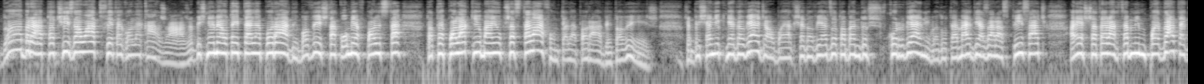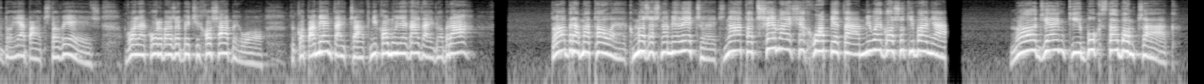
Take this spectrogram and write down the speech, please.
Dobra, to ci załatwię tego lekarza, żebyś nie miał tej teleporady, bo wiesz, tak u mnie w Polsce, to te Polaki mają przez telefon teleporady, to wiesz, żeby się nikt nie dowiedział, bo jak się dowiedzą, to będą wkurwieni, będą te media zaraz pisać, a jeszcze teraz chcę im podatek dojebać, to wiesz, wolę kurwa, żeby ci chosza było, tylko pamiętaj, Czak, nikomu nie gadaj, dobra? Dobra, Matołek, możesz na mnie liczyć, no to trzymaj się, chłopie tam, miłego oszukiwania. No, dzięki, Bóg z tobą, Czak.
